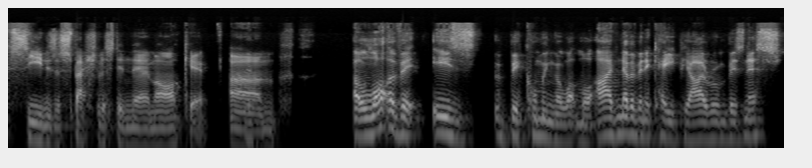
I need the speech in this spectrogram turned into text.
seen as a specialist in their market. Um, yeah a lot of it is becoming a lot more. I've never been a KPI run business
